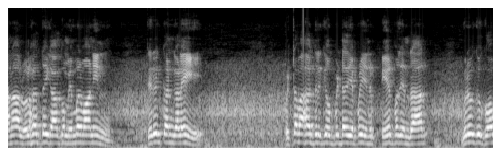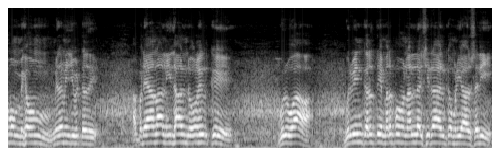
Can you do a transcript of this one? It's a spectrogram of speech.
ஆனால் உலகத்தை காக்கும் எம்பெருமானின் திருக்கண்களை பிஷ்டபாகத்திற்கு ஒப்பிட்டது எப்படி ஏற்பது என்றார். குருவுக்கு கோபம் மிகவும் மிதமிஞ்சி விட்டது அப்படியானால் நீதான் இந்த உலகிற்கு குருவா? குருவின் கருத்தை மறுப்பவன் நல்ல சீராக இருக்க முடியாது. சரி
